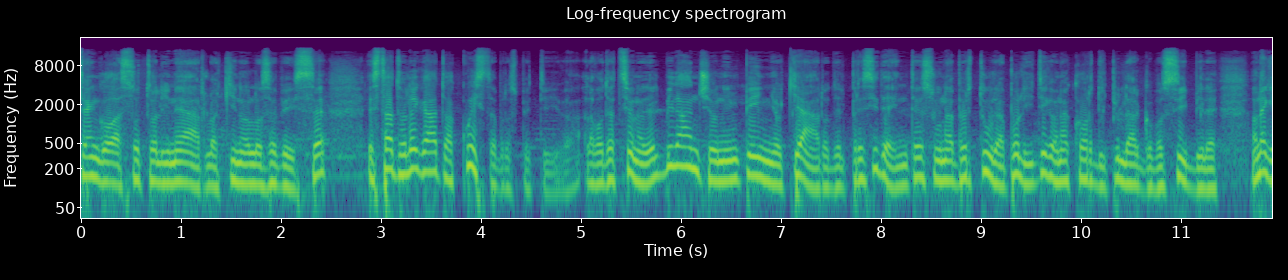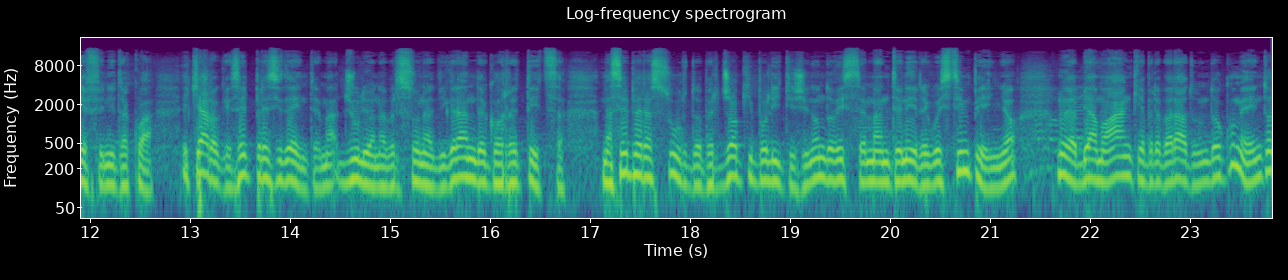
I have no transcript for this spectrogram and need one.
tengo a sottolinearlo a chi non lo sapesse, è stato legato a questa prospettiva. La votazione del bilancio è un impegno chiaro del Presidente su un'apertura politica, un accordo il più largo possibile. Non è che è finita qua. È chiaro che se il Presidente, ma Giulio è una persona di grande correttezza, ma se per assurdo, per giochi politici non dovesse mantenere questo impegno, noi abbiamo anche preparato un documento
